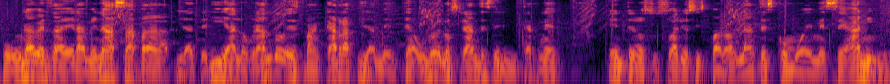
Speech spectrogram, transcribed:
fue una verdadera amenaza para la piratería logrando desbancar rápidamente a uno de los grandes del internet entre los usuarios hispanohablantes como MC Anime.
